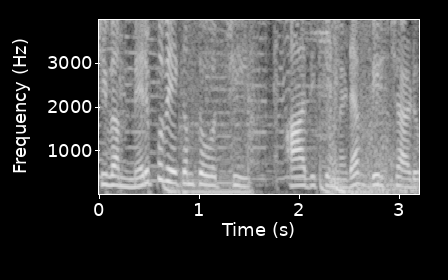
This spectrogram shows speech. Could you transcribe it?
శివ మెరుపు వేగంతో వచ్చి ఆదిత్య మెడ విరిచాడు.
